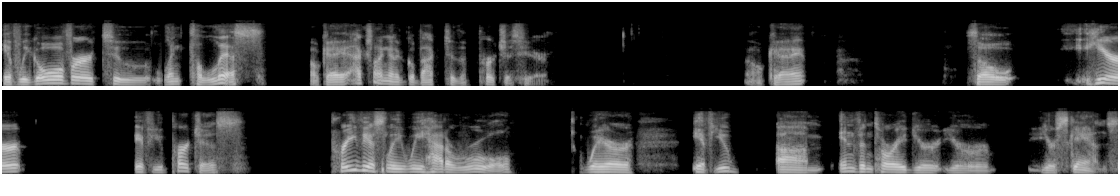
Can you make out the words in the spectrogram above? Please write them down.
If we go over to link to lists, okay, actually I'm going to go back to the purchase here. Okay, so here, if you purchase, previously we had a rule where if you um, inventoried your your your scans,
